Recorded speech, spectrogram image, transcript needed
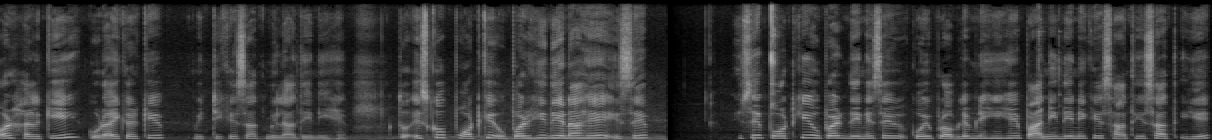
और हल्की गुड़ाई करके मिट्टी के साथ मिला देनी है। तो इसको पॉट के ऊपर ही देना है, इसे इसे पॉट के ऊपर देने से कोई प्रॉब्लम नहीं है। पानी देने के साथ ही साथ ये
